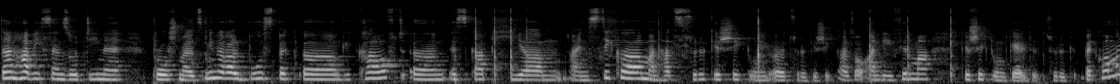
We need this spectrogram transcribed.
Dann habe ich Sensordine Pro Schmelz Mineral Boost äh, gekauft. Äh, es gab hier ähm, einen Sticker, man hat es zurückgeschickt und äh, zurückgeschickt, also an die Firma geschickt und Geld zurückbekommen.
